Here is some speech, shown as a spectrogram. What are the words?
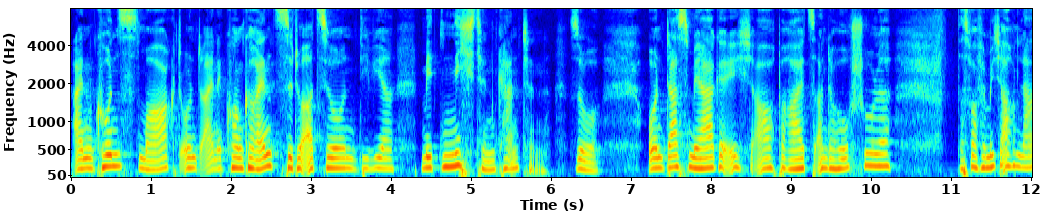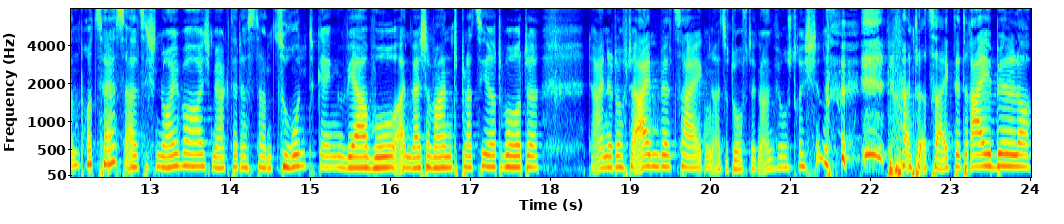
einen Kunstmarkt und eine Konkurrenzsituation, die wir mitnichten kannten. So. Und das merke ich auch bereits an der Hochschule. Das war für mich auch ein Lernprozess, als ich neu war. Ich merkte dass dann zu Rundgängen, wer wo an welcher Wand platziert wurde. Der eine durfte ein Bild zeigen, also durfte in Anführungsstrichen. Der andere zeigte drei Bilder.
